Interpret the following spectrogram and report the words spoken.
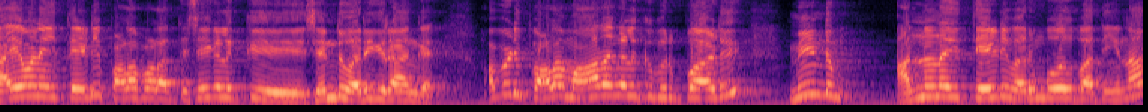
கயவனை தேடி பல பல திசைகளுக்கு சென்று வருகிறாங்க. அப்படி பல மாதங்களுக்கு பிற்பாடு மீண்டும் அண்ணனை தேடி வரும்போது பார்த்தீங்கன்னா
